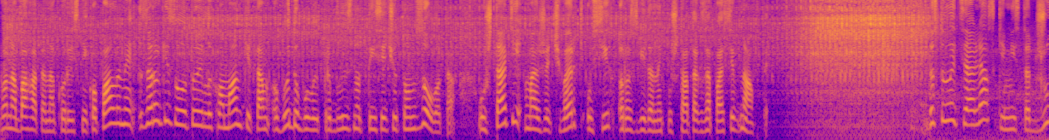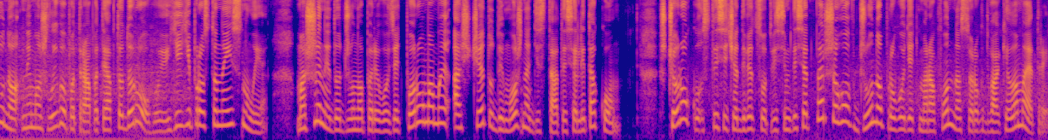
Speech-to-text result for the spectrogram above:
Вона багата на корисні копалини. За роки золотої лихоманки там видобули приблизно тисячу тонн золота. У штаті майже чверть усіх розвіданих у штатах запасів нафти. До столиці Аляски, міста Джуно, неможливо потрапити автодорогою. Її просто не існує. Машини до Джуно перевозять поромами, а ще туди можна дістатися літаком. Щороку з 1981-го в Джуно проводять марафон на 42 кілометри.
